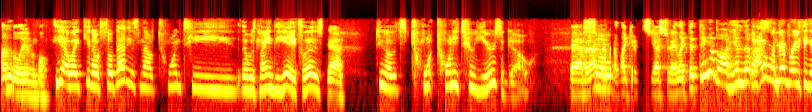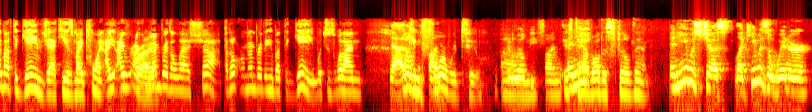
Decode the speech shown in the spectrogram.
Unbelievable. Yeah, like, you know, so that is now 20, that was 98. So that is, yeah. you know, it's tw- 22 years ago. Yeah, but so, I remember it like it was yesterday. Like the thing about him that I don't remember anything about the game. Jackie is my point. I I, I remember the last shot, but I don't remember anything about the game, which is what I'm yeah, looking forward to. Um, it will be fun. Is and to he, have all this filled in. And he was just like he was a winner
